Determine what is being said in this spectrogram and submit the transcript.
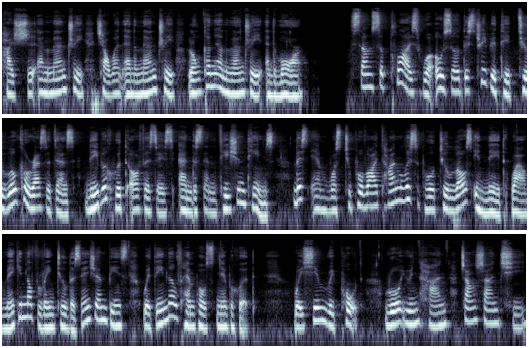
Haishi Elementary, Chaowen Elementary, Longken Elementary, and more. Some supplies were also distributed to local residents, neighborhood offices, and the sanitation teams. This aim was to provide timely support to those in need while making offering to the sentient beings within the temple's neighborhood. Weixin Report, Ruo Yunhan, Zhang Shanqi.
